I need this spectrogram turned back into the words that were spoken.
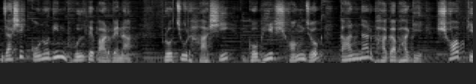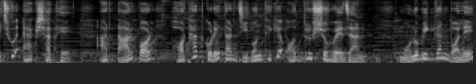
যা সে কোনো দিন ভুলতে পারবে না। প্রচুর হাসি, গভীর সংযোগ, কান্নার ভাগাভাগি, সব কিছু একসাথে। আর তারপর হঠাৎ করে তার জীবন থেকে অদৃশ্য হয়ে যান। মনোবিজ্ঞান বলে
